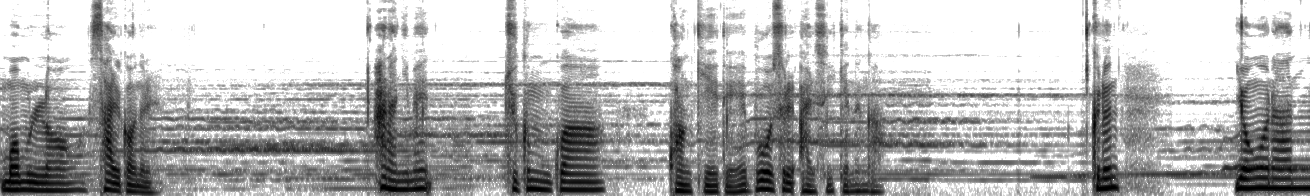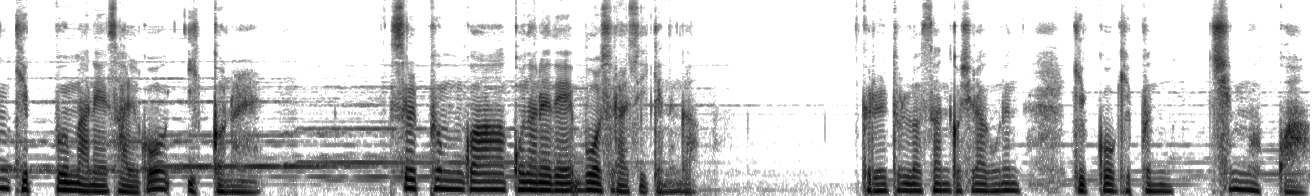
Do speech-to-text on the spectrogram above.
머물러 살거늘 하나님의 죽음과 광기에 대해 무엇을 알 수 있겠는가? 그는 영원한 기쁨 안에 살고 있거늘 슬픔과 고난에 대해 무엇을 알 수 있겠는가? 그를 둘러싼 것이라고는 깊고 깊은 침묵과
